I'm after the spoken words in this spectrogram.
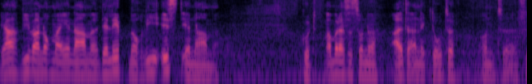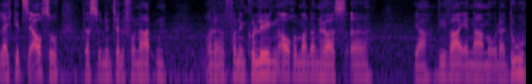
Ja, wie war nochmal Ihr Name? Der lebt noch. Wie ist Ihr Name? Gut, aber das ist so eine alte Anekdote. Und äh, vielleicht geht es dir auch so, dass du in den Telefonaten oder von den Kollegen auch immer dann hörst, äh, ja, wie war Ihr Name? Oder du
